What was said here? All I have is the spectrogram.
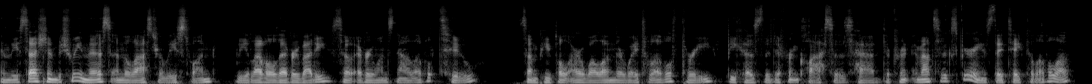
in the session between this and the last released one, we leveled everybody, so everyone's now level 2. Some people are well on their way to level 3 because the different classes have different amounts of experience they take to level up.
